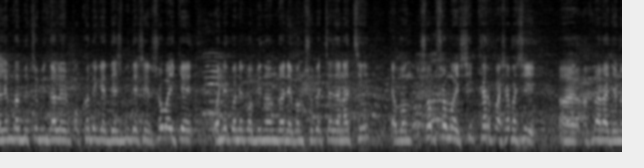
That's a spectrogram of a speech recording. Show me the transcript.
আলেমদাদ উচ্চ বিদ্যালয়ের পক্ষ থেকে দেশ বিদেশের সবাইকে অনেক অনেক অভিনন্দন এবং শুভেচ্ছা জানাচ্ছি এবং সব সময় শিক্ষার পাশাপাশি আপনারা যেন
